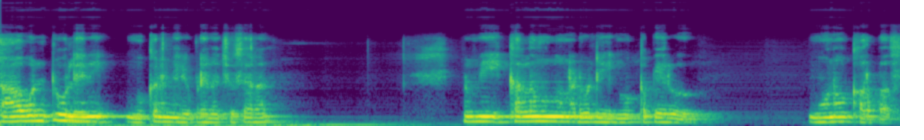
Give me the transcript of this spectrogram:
చావంటూ లేని మొక్కని మీరు ఎప్పుడైనా చూసారా? మీ కళ్ళ ముందు ఉన్నటువంటి మొక్క పేరు మోనోకార్పస్.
